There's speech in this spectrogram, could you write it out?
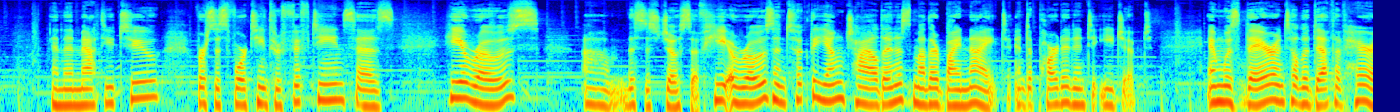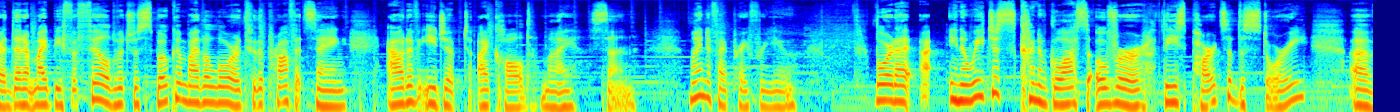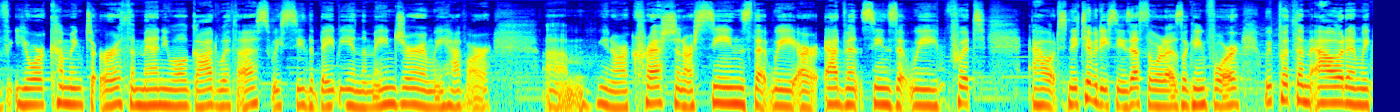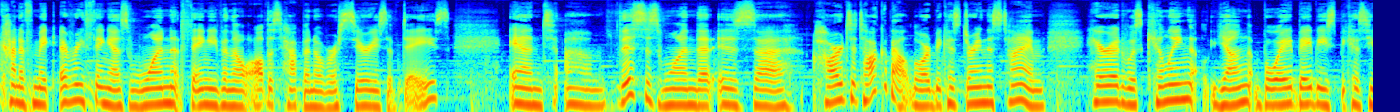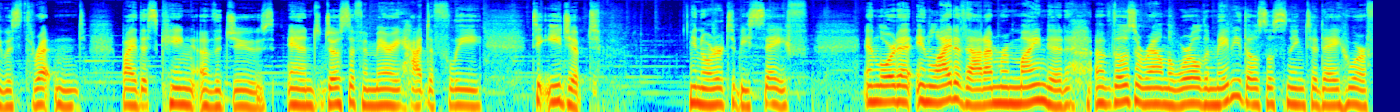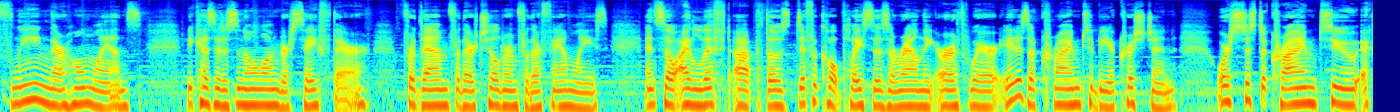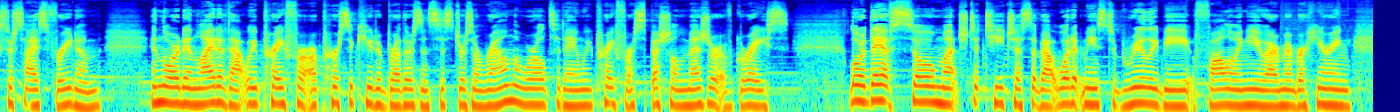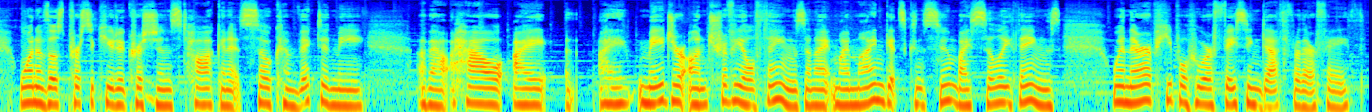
And then Matthew 2 verses 14 through 15 says, "He arose." Um, this is Joseph. He arose and took the young child and his mother by night and departed into Egypt and was there until the death of Herod, that it might be fulfilled, which was spoken by the Lord through the prophet, saying, Out of Egypt I called my son. Mind if I pray for you? Lord, I, I, you know, we just kind of gloss over these parts of the story of your coming to earth, Emmanuel, God with us. We see the baby in the manger, and we have our um, you know, our creche and our scenes that we, our Advent scenes that we put out, nativity scenes, that's the word I was looking for. We put them out and we kind of make everything as one thing, even though all this happened over a series of days. And um, this is one that is uh, hard to talk about, Lord, because during this time, Herod was killing young boy babies because he was threatened by this king of the Jews. And Joseph and Mary had to flee to Egypt in order to be safe. And Lord, in light of that, I'm reminded of those around the world and maybe those listening today who are fleeing their homelands because it is no longer safe there for them, for their children, for their families. And so I lift up those difficult places around the earth where it is a crime to be a Christian or it's just a crime to exercise freedom. And Lord, in light of that, we pray for our persecuted brothers and sisters around the world today and we pray for a special measure of grace Lord, they have so much to teach us about what it means to really be following you. I remember hearing one of those persecuted Christians talk, and it so convicted me about how I. I major on trivial things and I, my mind gets consumed by silly things when there are people who are facing death for their faith.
